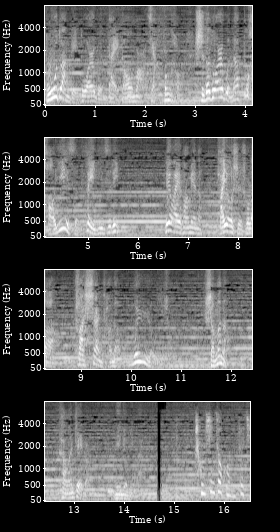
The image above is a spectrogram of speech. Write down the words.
不断给多尔衮戴高帽、加封号，使得多尔衮呢不好意思废帝自立。另外一方面呢，他又使出了他擅长的温柔一手，什么呢？看完这段，您就明白。重新做回我们自己。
